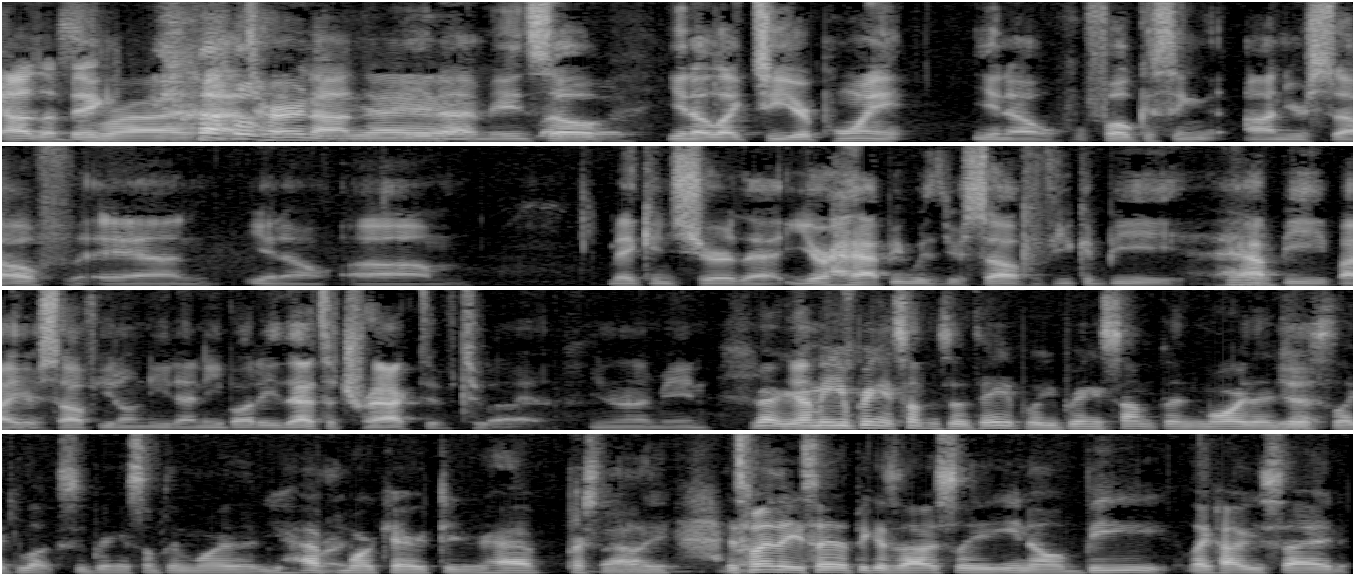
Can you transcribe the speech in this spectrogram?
that was a big Right. turn on to Yeah, me. You know what I mean? So you know, like to your point, you know, focusing on yourself and you know, um, making sure that you're happy with yourself. If you could be happy by yourself, you don't need anybody. That's attractive to a man. You know what I mean? right. I mean, you're bringing something to the table. You're bringing something more than Yeah. just like looks. You're bringing something more than you have Right. more character. You have personality. Value. It's Right. funny that you say that because obviously, you know, be like how you said,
